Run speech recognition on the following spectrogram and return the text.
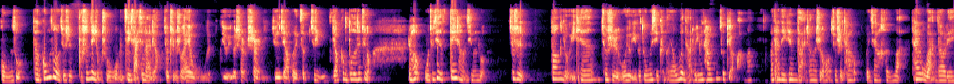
工作，但工作就是不是那种说我们静下心来聊，就只是说，哎，我有一个事儿事儿，你觉得这样会怎么？就是你要更多的是这种。然后我就记得非常清楚，就是当有一天，就是我有一个东西可能要问他说，因为他工作比较忙嘛，然后他那天晚上的时候，就是他回家很晚，他晚到连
